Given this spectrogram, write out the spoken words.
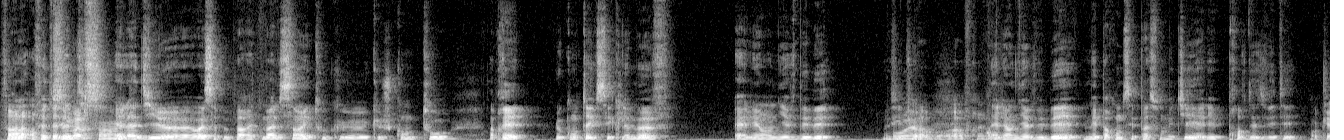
Enfin, là, en fait, elle c'est a, malsain. elle a dit euh, ouais, ça peut paraître malsain et tout, que, que je compte tout. Après, le contexte, c'est que la meuf, elle est en IFBB. aussi, Ouais, tu vois. bah, frère. Elle est en IFBB, mais par contre, c'est pas son métier, elle est prof d'SVT. Ok.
